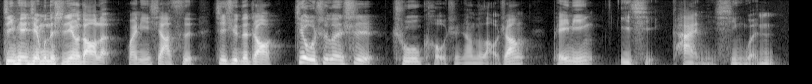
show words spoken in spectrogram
今天节目的时间又到了，欢迎您下次继续的找就事论事、出口成章的老张陪您一起看新闻。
